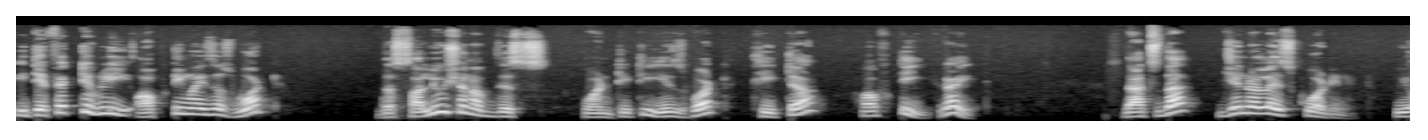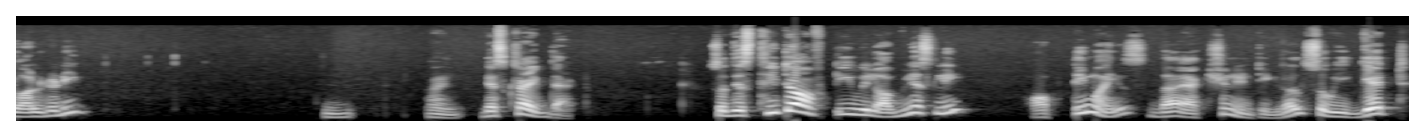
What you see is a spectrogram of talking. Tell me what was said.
it effectively optimizes what? The solution of this quantity is what? Theta of t, right? That is the generalized coordinate. We already and describe that. So, this theta of t will obviously optimize the action integral. So, we get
